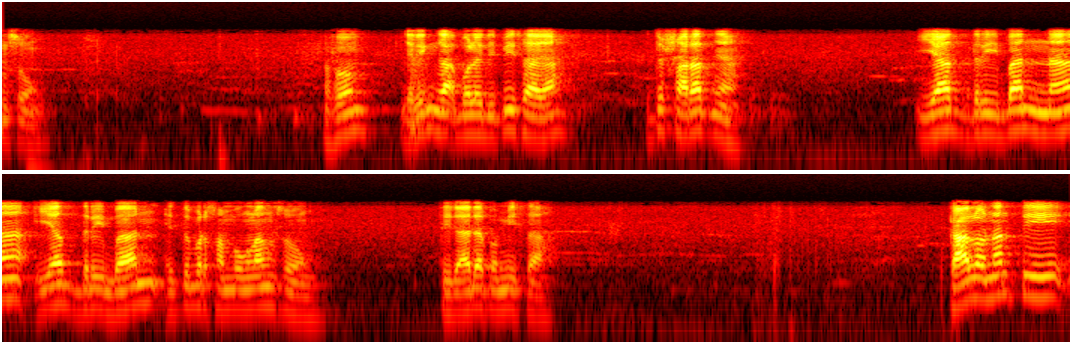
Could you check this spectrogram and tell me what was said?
langsung. Paham? Jadi nggak boleh dipisah ya. Itu syaratnya. Yadribanna, yadriban itu bersambung langsung. Tidak ada pemisah. Kalau nanti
